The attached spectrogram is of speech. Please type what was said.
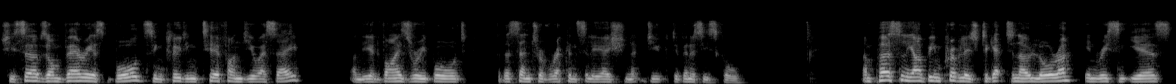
She serves on various boards, including Tearfund USA and the advisory board for the Center of Reconciliation at Duke Divinity School. And personally, I've been privileged to get to know Laura in recent years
